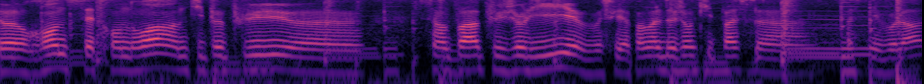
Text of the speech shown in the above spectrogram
rendre cet endroit un petit peu plus euh, sympa, plus joli, parce qu'il y a pas mal de gens qui passent euh, à ce niveau-là.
